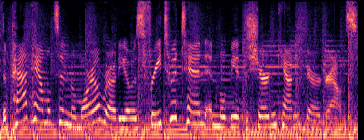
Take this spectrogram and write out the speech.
The Pat Hamilton Memorial Rodeo is free to attend and will be at the Sheridan County Fairgrounds.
